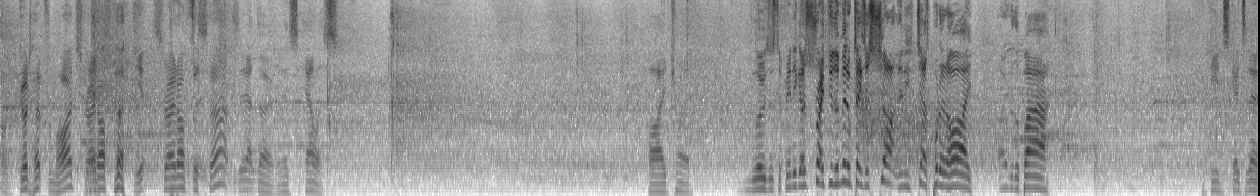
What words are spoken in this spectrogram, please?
Oh, good hit from Hyde, straight Yeah. off the Yep. straight off the start. Get it out though, and it's Alice. Hyde trying to lose his defender, goes straight through the middle, takes a shot, and he's just put it high over the bar. Again, skates it in.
